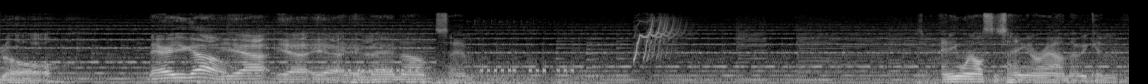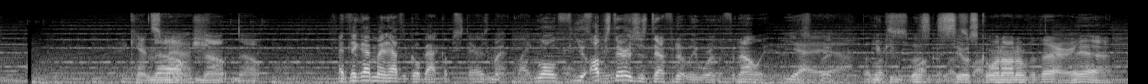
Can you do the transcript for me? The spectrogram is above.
no. There you go. Yeah, yeah, yeah. And yeah. then, um, same. Is anyone else that's hanging around that we can... I can't no, smash? No, no, no. I think I might have to go back upstairs. My, like, well, you, upstairs is definitely where the finale is. Yeah, yeah. But, yeah. but you can see what's going on over there. Yeah.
